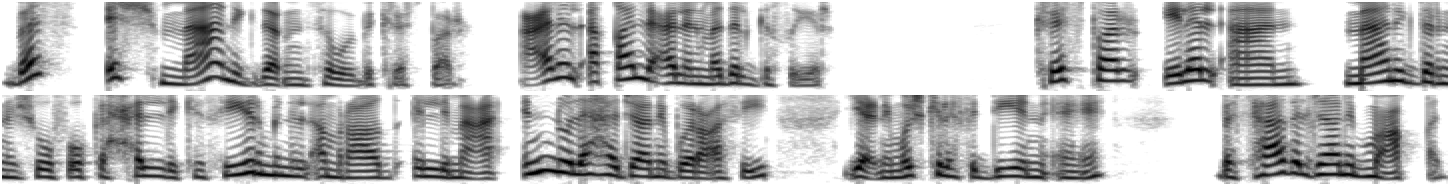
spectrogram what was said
بس إيش ما نقدر نسوي ب CRISPR؟ على الأقل على المدى القصير. CRISPR إلى الآن ما نقدر نشوفه كحل لكثير من الأمراض اللي مع إنه لها جانب وراثي يعني مشكلة في ال DNA بس هذا الجانب معقد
